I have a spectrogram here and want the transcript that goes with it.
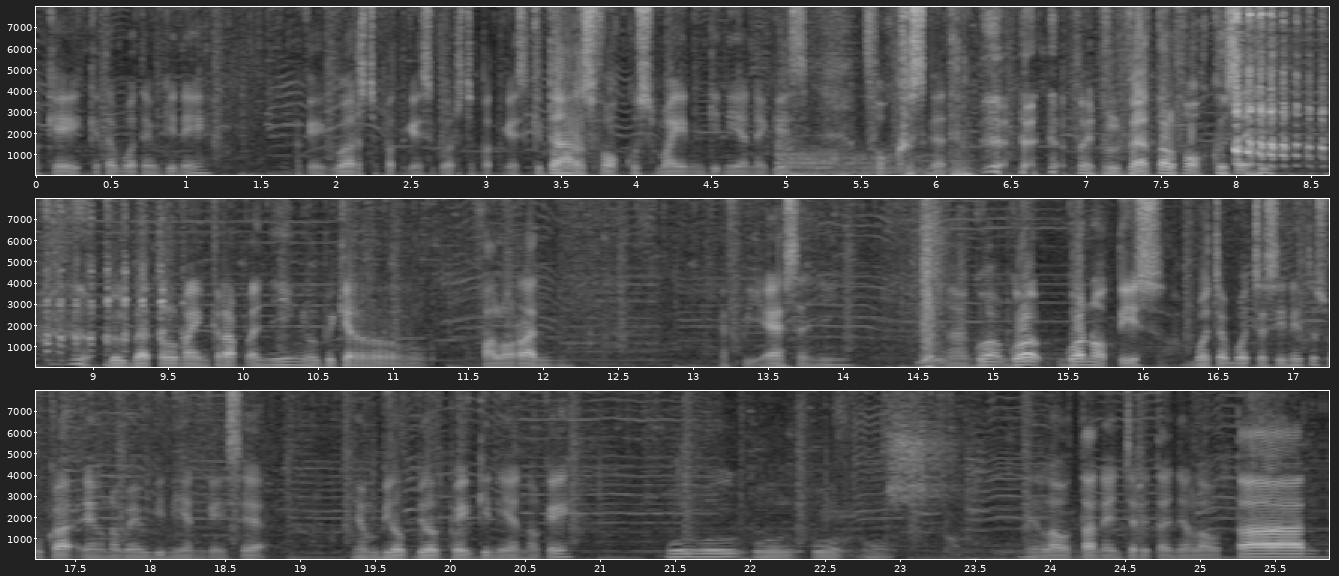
Oke, kita buatnya begini. Oke, gua harus cepet guys, gua harus cepet guys. Kita harus fokus main gini ya guys. Fokus nggak tuh? main full battle fokus aja. Build battle Minecraft anjing, lu pikir Valorant FPS anjing. Nah, gua gua gua notice bocah-bocah sini tuh suka yang namanya ginian guys ya. Yang build-build kayak ginian, oke? Ini lautan ya ceritanya lautan.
